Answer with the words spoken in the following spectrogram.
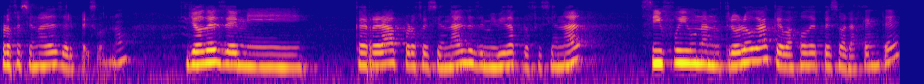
profesionales del peso, ¿no? Yo desde mi carrera profesional, desde mi vida profesional, Sí fui una nutrióloga que bajó de peso a la gente,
